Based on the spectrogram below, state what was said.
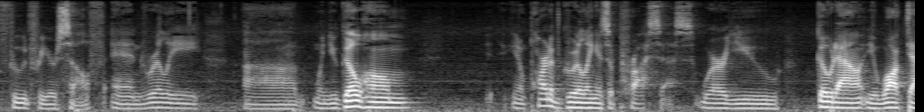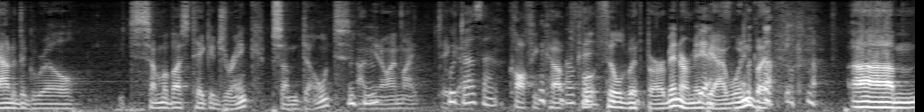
food for yourself. And really, uh, when you go home, you know, part of grilling is a process where you go down, you walk down to the grill. Some of us take a drink, some don't. Uh, you know, I might take Who a doesn't? coffee cup Okay. full, filled with bourbon, or maybe Yes. I wouldn't. But um,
